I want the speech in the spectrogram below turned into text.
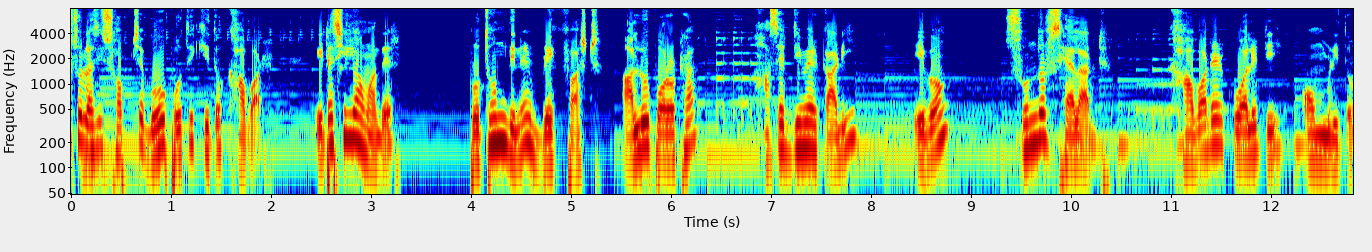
চলে আসি সবচেয়ে বহু প্রতীক্ষিত খাবার। এটা ছিল আমাদের প্রথম দিনের ব্রেকফাস্ট আলু পরোটা, হাঁসের ডিমের কারি এবং সুন্দর স্যালাড। খাবারের কোয়ালিটি অমৃত।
